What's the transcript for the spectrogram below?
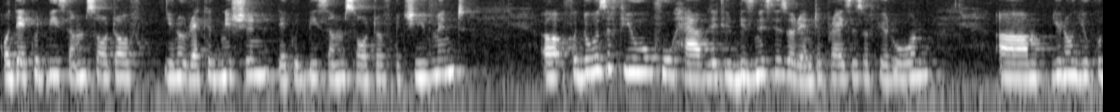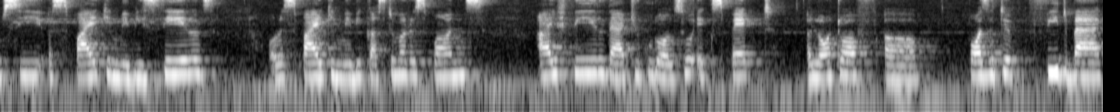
or there could be some sort of you know recognition there could be some sort of achievement uh, for those of you who have little businesses or enterprises of your own um, you know, you could see a spike in maybe sales or a spike in maybe customer response. I feel that you could also expect a lot of uh, positive feedback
